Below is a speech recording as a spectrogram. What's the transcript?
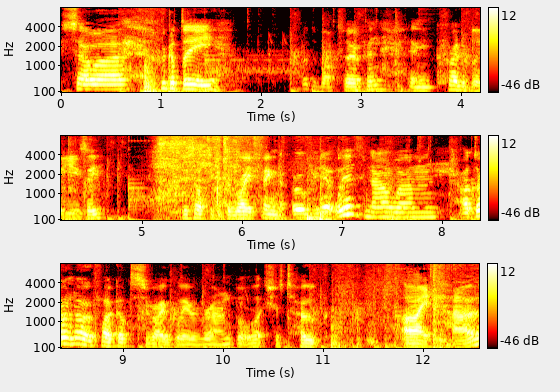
So uh, we got the got the box open, incredibly easy. Just have to get the right thing to open it with. Now, um, I don't know if I got this the right way around, but let's just hope I have.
